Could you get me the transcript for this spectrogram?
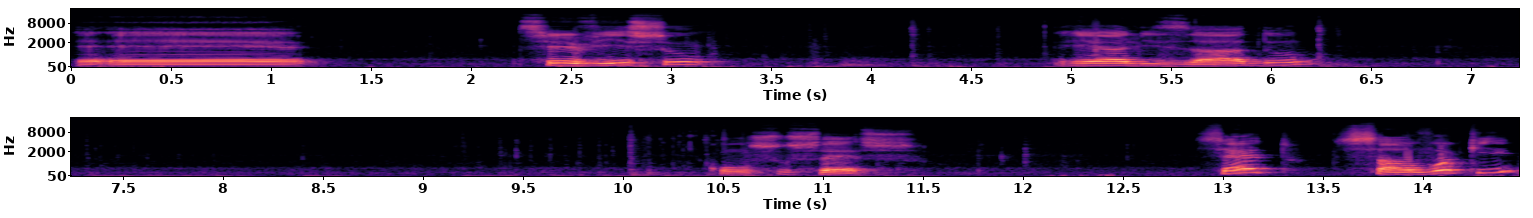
É, é, serviço realizado com sucesso. Certo? Salvo aqui.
